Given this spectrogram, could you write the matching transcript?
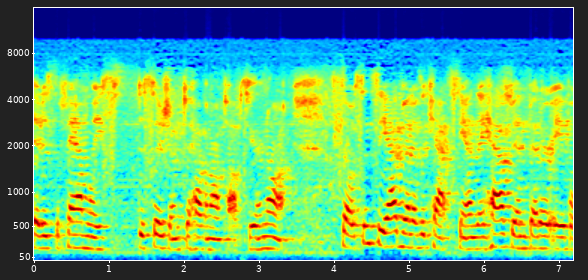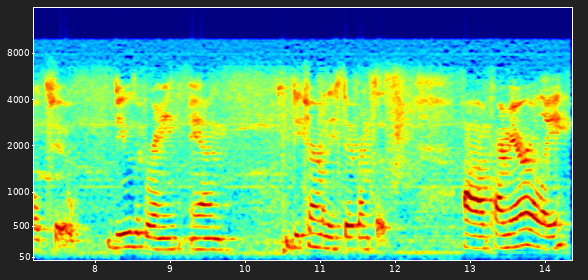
it is the family's decision to have an autopsy or not. So since the advent of the CAT scan, they have been better able to view the brain and determine these differences. Uh, primarily,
